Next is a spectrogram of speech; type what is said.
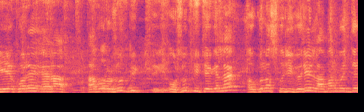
ইয়ে করে এরা তারপর ওষুধ ওষুধ দিতে গেলে ওগুলো চুরি করে লামার মধ্যে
